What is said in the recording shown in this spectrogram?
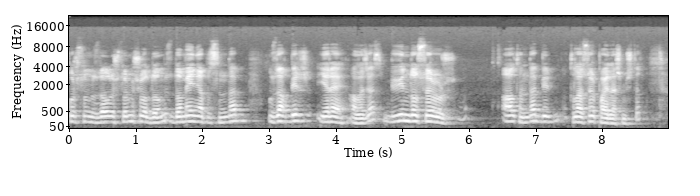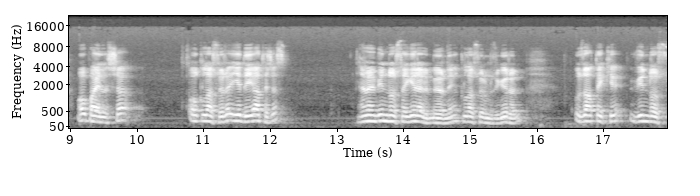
kursumuzda oluşturmuş olduğumuz domain yapısında uzak bir yere alacağız. Bir Windows Server altında bir klasör paylaşmıştık. O paylaşa o klasöre yedeği atacağız. Hemen Windows'a gelelim örneğin. Klasörümüzü görelim. Uzaktaki Windows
